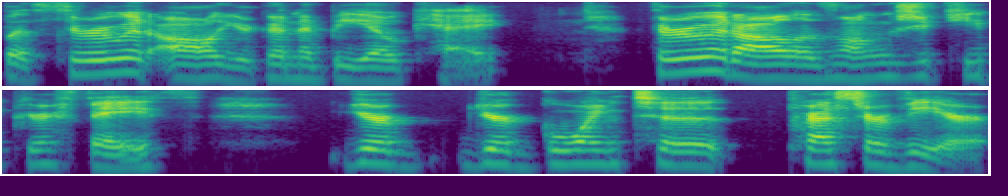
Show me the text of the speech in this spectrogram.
but through it all, you're going to be okay. Through it all as long as you keep your faith you're you're going to persevere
